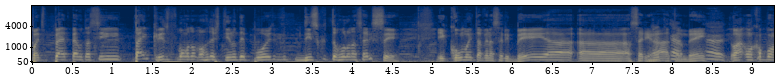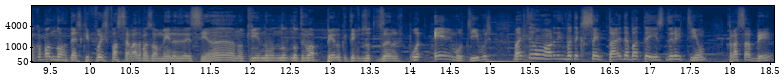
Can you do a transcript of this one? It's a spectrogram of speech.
pra gente per- perguntar se tá em crise o futebol nordestino depois disso que rolou na Série C. E como a gente tá vendo a Série B a, a, a Série A Gente, é- também. é. Uma, uma Copa, uma Copa do Nordeste que foi esfacelada mais ou menos esse ano, que não, não, não teve o apelo que teve dos outros anos por N motivos. Mas tem uma hora que a gente vai ter que sentar e debater isso direitinho pra saber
